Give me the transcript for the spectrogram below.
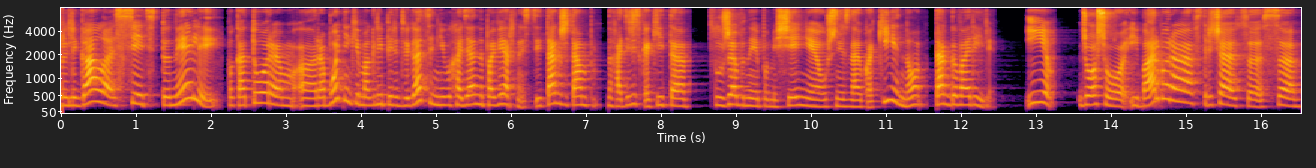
пролегала сеть туннелей, по которым э, работники могли передвигаться, не выходя на поверхность. И также там находились какие-то служебные помещения, уж не знаю какие, но так говорили. И Джошуа и Барбара встречаются с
